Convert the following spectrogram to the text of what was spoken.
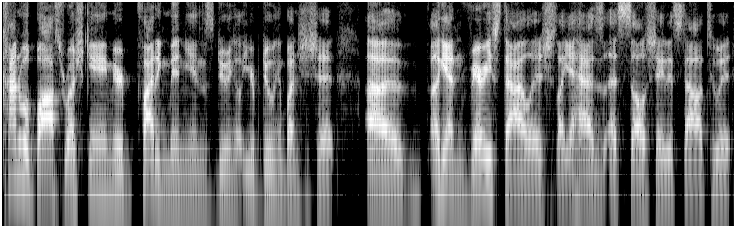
kind of a boss rush game. You're fighting minions, doing you're doing a bunch of shit. Uh, again, very stylish. Like it has a cel shaded style to it.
